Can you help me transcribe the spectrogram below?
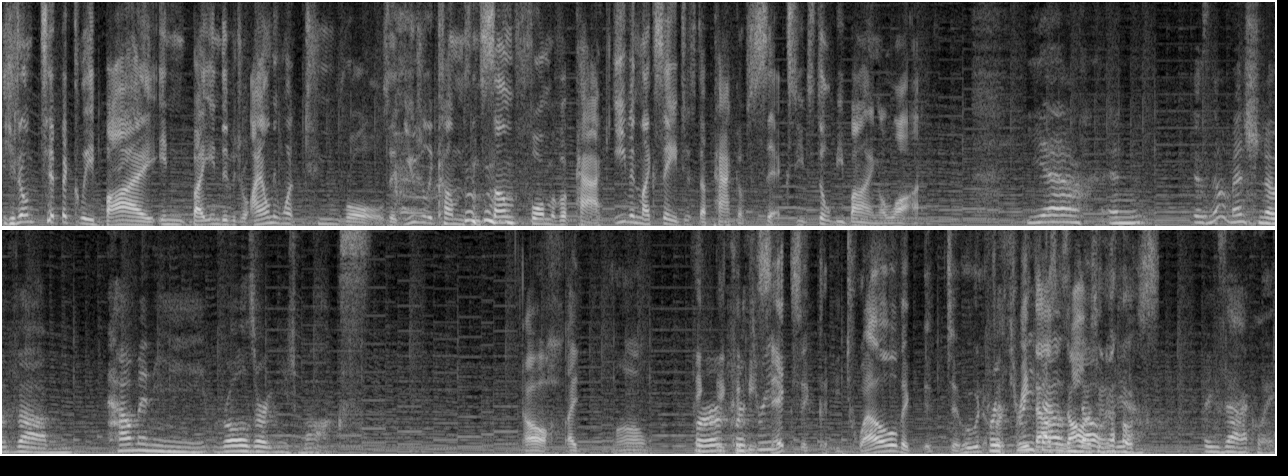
you don't typically buy in by individual. I only want two rolls. It usually comes in some form of a pack. Even like say just a pack of six, you'd still be buying a lot. Yeah, and there's no mention of um, how many rolls are in each box. Oh, I well, for, it, it could be six, it could be twelve. It, it, who, for, for three thousand dollars, who knows? Yeah, exactly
